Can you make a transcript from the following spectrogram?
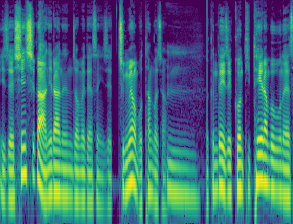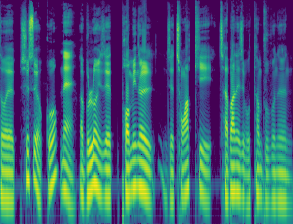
이제 신 씨가 아니라는 점에 대해서는 이제 증명을 못한 거죠. 음. 근데 이제 그건 디테일한 부분에서의 실수였고 네. 아, 물론 이제 범인을 이제 정확히 잡아내지 못한 부분은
